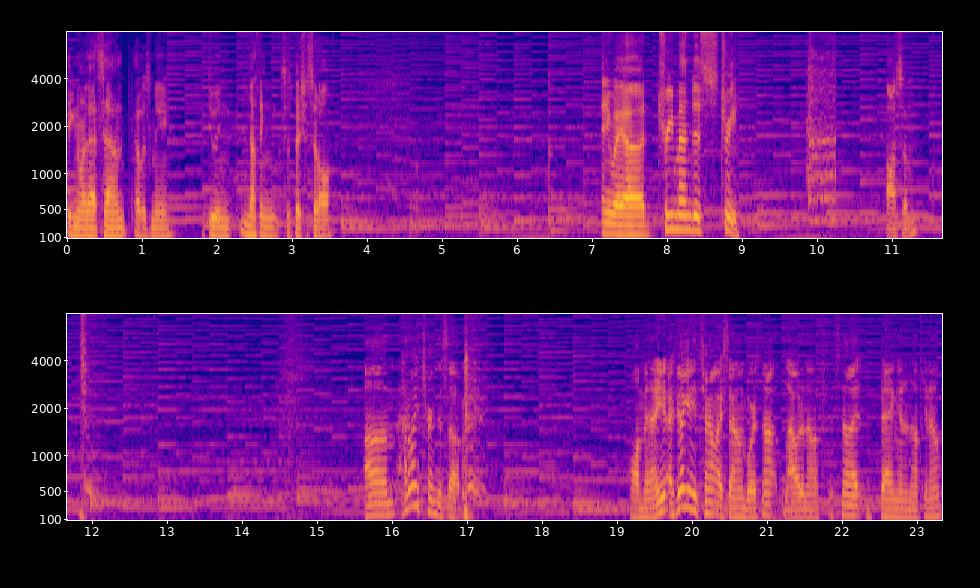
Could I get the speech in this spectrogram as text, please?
Ignore that sound. That was me doing nothing suspicious at all. Anyway, uh, tremendous tree. Awesome. um, how do I turn this up? oh man, I, I feel like I need to turn out my soundboard. It's not loud enough. It's not banging enough, you know?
